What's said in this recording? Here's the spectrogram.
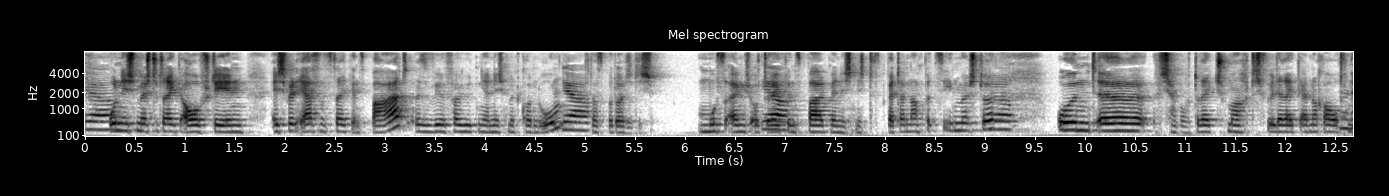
ja. Und ich möchte direkt aufstehen. Ich will erstens direkt ins Bad. Also wir verhüten ja nicht mit Kondom. Ja. Das bedeutet, ich muss eigentlich auch direkt ins Bad, wenn ich nicht das Bett danach beziehen möchte. Ja. Und äh, ich habe auch direkt Schmacht. Ich will direkt eine rauchen.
